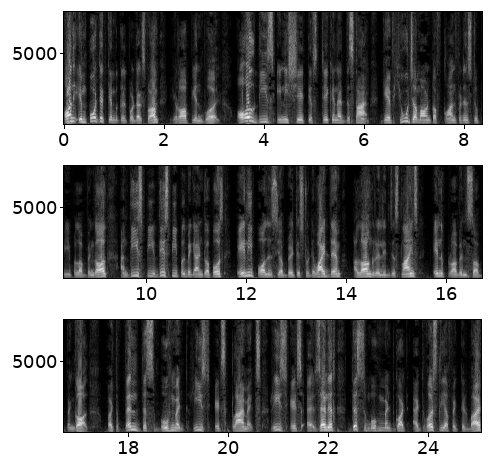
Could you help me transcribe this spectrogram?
on imported chemical products from European world. all these initiatives taken at this time gave huge amount of confidence to people of Bengal and these, pe these people began to oppose any policy of British to divide them along religious lines in the province of Bengal. But when this movement reached its climax, reached its zenith, this movement got adversely affected by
